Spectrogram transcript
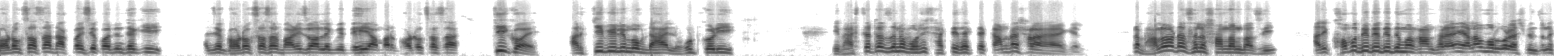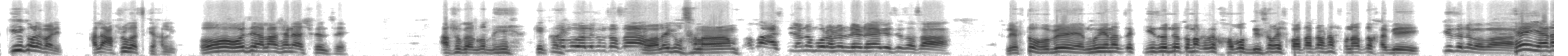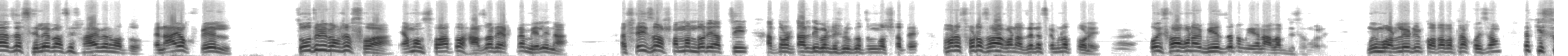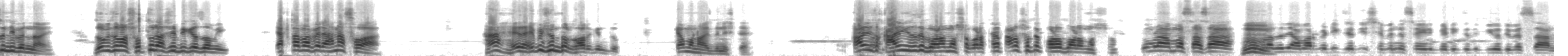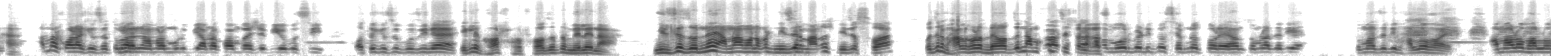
ঘটক চাষা ডাক পাইছে কয়দিন থেকে যে ঘটক চাষার বাড়ি যাওয়া লাগবে দেহি আমার ঘটক চাষা কি কয়? আর কি বিলি মুখ ডাহাইল হুট করি এই ভাস্তাটার জন্য বসে থাকতে থাকতে কামটা সারা হয়ে গেল। এটা ভালো একটা ছেলে সন্ধান বাসি আর এই খবর দিতে দিতে মোর কাম ছাড়া এলাও মোর করে আসবেন না কি করে বাড়ি খালি আসুক আজকে খালি। ও ওই যে এলা সেনে আসবেন সে আসুক দেহি কি ওয়ালাইকুম সালাম। বাবা আসতে জানো মোর লেট হয়ে গেছে চাচা। লেট তো হবে মুই এনা যে কি জন্য তোমাকে যে খবর দিছ এই কথাটা না শোনা তো খাবে। কি জন্য বাবা? হেই এটা যে ছেলে বাসি সাহেবের মতো। নায়ক ফেল চৌধুরী বংশের ছোয়া। এমন ছোয়া তো হাজারে একটা মেলে না। আর সেই ছোয়া সন্ধান ধরে যাচ্ছি আর তোমার টাল্টি পাল্টি শুরু করছ মোর সাথে। তোমার ছোট ছোয়া কোনা যেটা সেভেনত পড়ে। হ্যাঁ। ওই ছোয়া কোনার বিয়ের জন্য এখানে আলাপ দিছো মরে। মুই অলরেডি কথাবার্তা কইছাম এ কিছু নিবেন নয় জমি জমা সত্তর আশি বিঘে জমি। একটা বাপের হ্যাঁ ছোয়া। হ্যাঁ হে হেবি সুন্দর ঘর কিন্তু। কেমন হয় জিনিসটা? কারি কারি যদি পরামর্শ করা থাকে তার সাথে করো পরামর্শ। তোমরা আমার চাচা তোমরা যদি আমার বেটিক যদি সেভেনে সেই বেটিক যদি বিয়ে দিবে চান হ্যাঁ। আমার করার কি হচ্ছে? তোমরা আমার মুরব্বী আমরা কম বয়সে বিয়ে করছি অত কিছু বুঝি না। এগুলো ঘর সহজে তো মেলে না। মিলছে জন্য আমরা মনে করি নিজের মানুষ নিজের ছোঁয়া ওই জন্য ভালো ঘর দেওয়ার জন্য আমরা খুব চেষ্টা লাগাচ্ছি মোর বেটি তো সেভনত পড়ে এখন তোমরা যদি তোমার যদি ভালো হয় আমারও ভালো।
